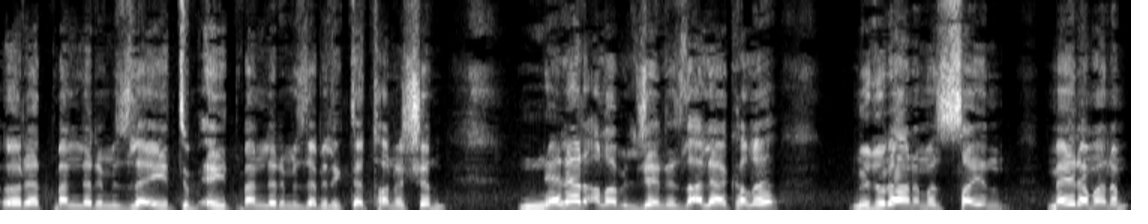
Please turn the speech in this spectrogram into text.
öğretmenlerimizle, eğitim eğitmenlerimizle birlikte tanışın. Neler alabileceğinizle alakalı müdür hanımız Sayın Meyrem Hanım,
